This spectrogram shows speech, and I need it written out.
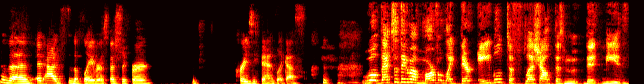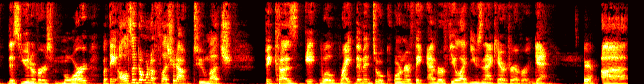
to the it adds to the flavor, especially for crazy fans like us. Well, that's the thing about Marvel. Like they're able to flesh out this mo- the, the this universe more, but they also don't want to flesh it out too much because it will write them into a corner if they ever feel like using that character ever again. Sure. Uh,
